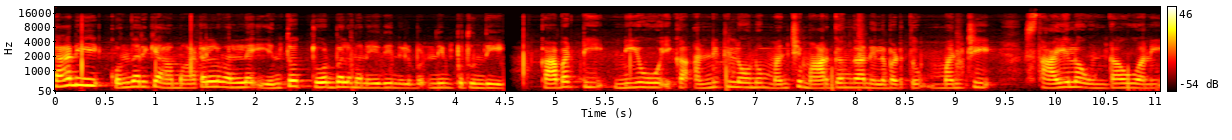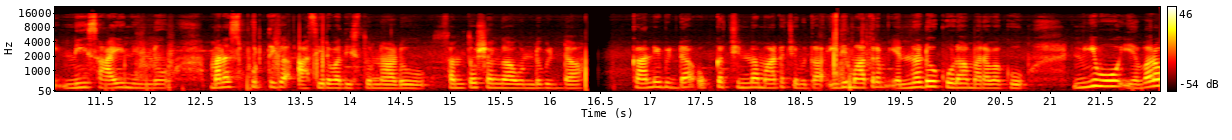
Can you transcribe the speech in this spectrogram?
కానీ కొందరికి ఆ మాటల వల్ల ఎంతో తోడ్బలం అనేది నిలబ నింపుతుంది. కాబట్టి నీవు ఇక అన్నిటిలోనూ మంచి మార్గంగా నిలబడుతూ మంచి స్థాయిలో ఉంటావు అని నీ సాయి నిన్ను మనస్ఫూర్తిగా ఆశీర్వదిస్తున్నాడు. సంతోషంగా ఉండు బిడ్డ. కానీ బిడ్డ ఒక్క చిన్న మాట చెబుతా. ఇది మాత్రం ఎన్నడూ కూడా మరవకు. నీవు ఎవరో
